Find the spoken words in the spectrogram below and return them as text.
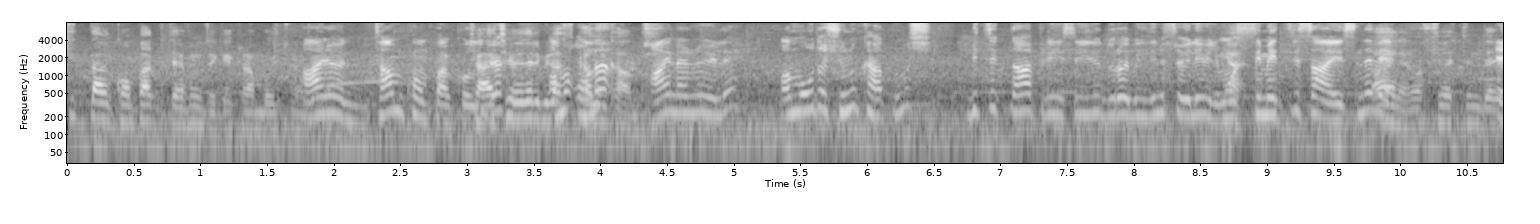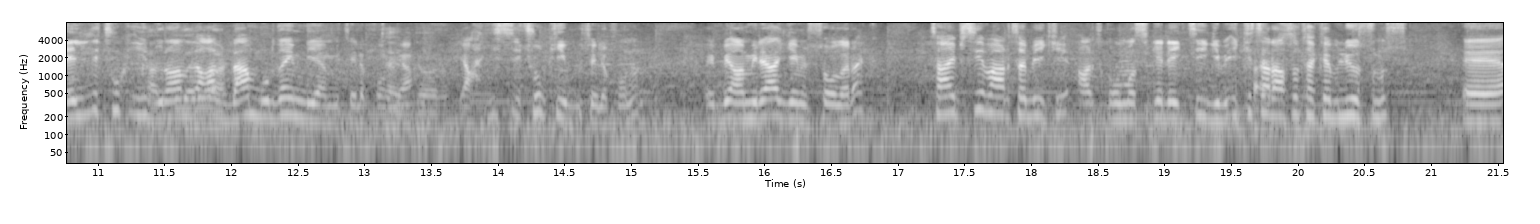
cidden kompakt bir telefon olacak ekran boyutuna. Aynen öyle. Tam kompakt olacak. Çerçeveleri biraz Ama kalın ona- kalmış. Aynen öyle. Ama o da şunu katmış. Bir tık daha prestijli durabildiğini söyleyebilirim. O Yani. simetri sayesinde ve Aynen o simetrinde elde çok iyi duran ve abi ben buradayım diyen bir telefon Tabii, ya. doğru. Ya hissi çok iyi bu telefonun. E, Bir amiral gemisi olarak. Type-C var tabii ki artık olması gerektiği gibi. iki taraflı takabiliyorsunuz. Ee,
